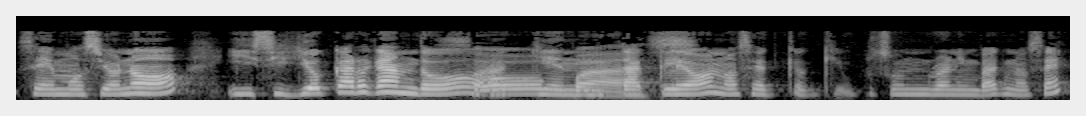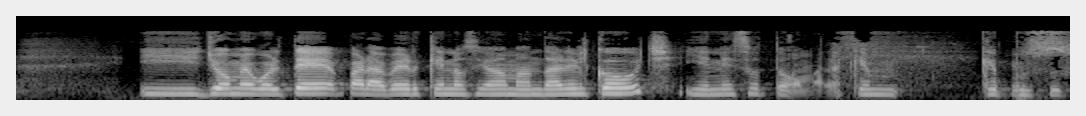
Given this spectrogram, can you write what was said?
se emocionó y siguió cargando a quien tacleó, no sé, pues un running back, no sé. Y yo me volteé para ver qué nos iba a mandar el coach y en eso toma la que, que pues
